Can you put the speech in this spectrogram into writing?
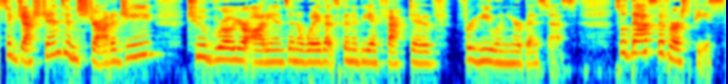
suggestions and strategy to grow your audience in a way that's going to be effective for you and your business. So that's the first piece.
